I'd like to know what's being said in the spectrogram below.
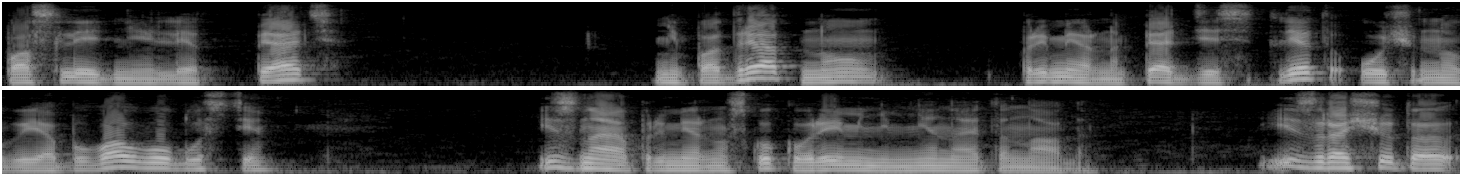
последние лет 5, не подряд, но примерно 5-10 лет, очень много я бывал в области и знаю примерно сколько времени мне на это надо. Из расчета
